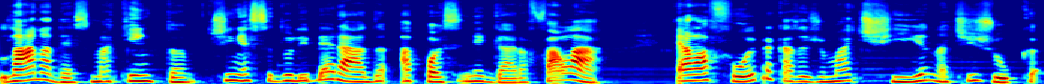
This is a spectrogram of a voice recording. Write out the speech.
lá na 15ª, tinha sido liberada após se negar a falar. Ela foi para casa de uma tia na Tijuca.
